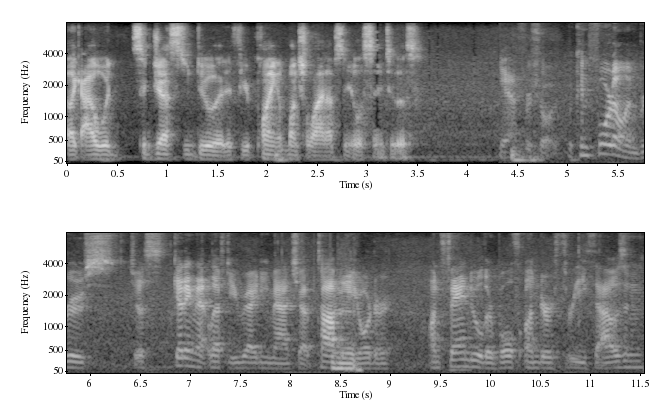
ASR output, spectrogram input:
like. I would suggest you do it if you're playing a bunch of lineups and you're listening to this. Yeah, for sure. But Conforto and Bruce just getting that lefty righty matchup, top mm-hmm. of the mm-hmm. order. On FanDuel, they're both under three thousand.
